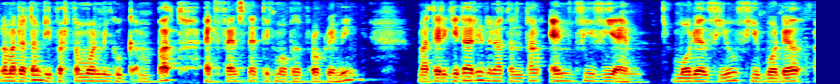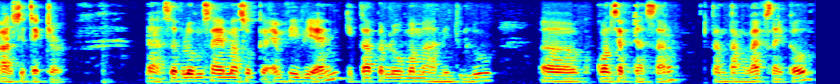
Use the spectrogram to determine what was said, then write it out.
Selamat datang di pertemuan minggu keempat Advanced Native Mobile Programming. Materi kita hari ini adalah tentang MVVM, Model View View Model Architecture. Nah, sebelum saya masuk ke MVVM, kita perlu memahami dulu uh, konsep dasar tentang life cycle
